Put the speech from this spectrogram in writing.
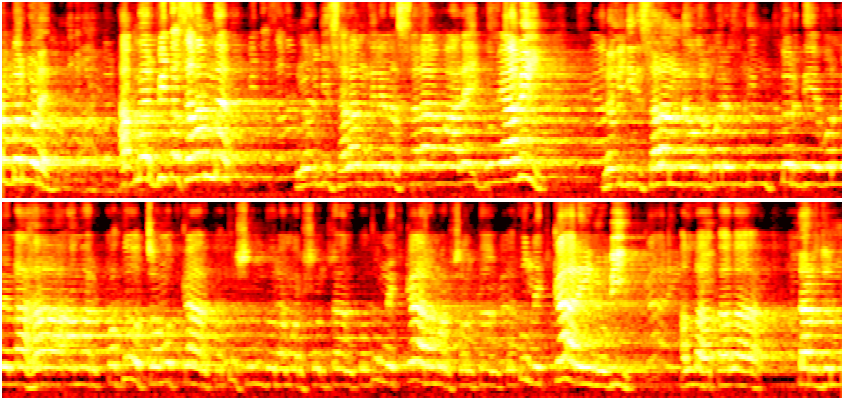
আকবর বলেন। আপনার পিতা সালাম দেন। নবীজি সালাম দিলেন, আসসালাম আলাইকুম আমি নবীজির সালাম দেওয়ার পরে উনি উত্তর দিয়ে বললেন, আহা, আমার কত চমৎকার, কত সুন্দর আমার সন্তান, কত নেককার আমার সন্তান, কত নেককার এই নবী। আল্লাহ তাআলা তার জন্য,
